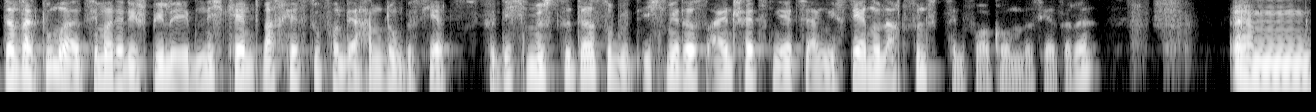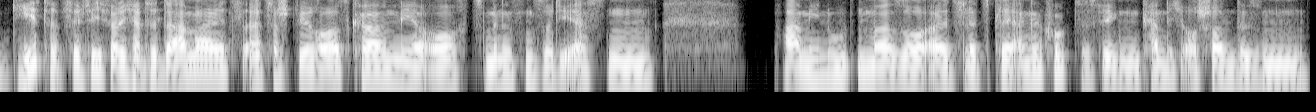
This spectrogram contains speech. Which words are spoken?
dann sag du mal als jemand, der die Spiele eben nicht kennt, was hältst du von der Handlung bis jetzt? Für dich müsste das, so würde ich mir das einschätzen, jetzt ja eigentlich sehr 0815 vorkommen bis jetzt, oder? Ähm, geht tatsächlich, weil ich hatte damals, als das Spiel rauskam, mir auch zumindest so die ersten paar Minuten mal so als Let's Play angeguckt. Deswegen kannte ich auch schon diesen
